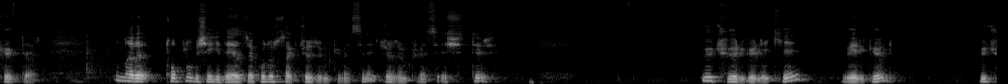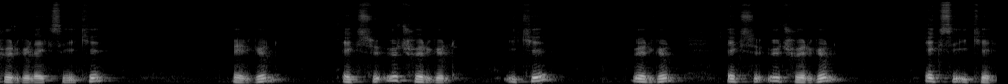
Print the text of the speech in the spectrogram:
kökler. Bunları toplu bir şekilde yazacak olursak çözüm kümesini, çözüm kümesi eşittir. 3,2 virgül 3 virgül eksi 2 virgül eksi 3 virgül 2 virgül eksi 3 virgül eksi 2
